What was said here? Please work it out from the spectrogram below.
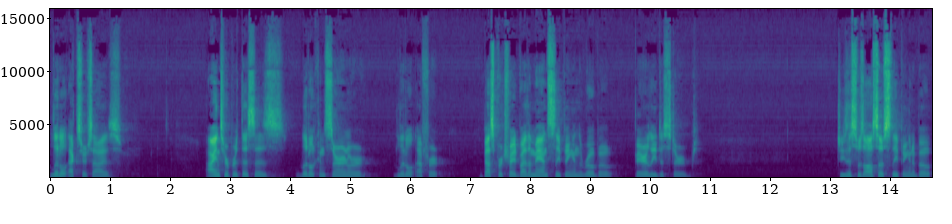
Little Exercise. I interpret this as little concern or little effort, best portrayed by the man sleeping in the rowboat, barely disturbed. Jesus was also sleeping in a boat.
